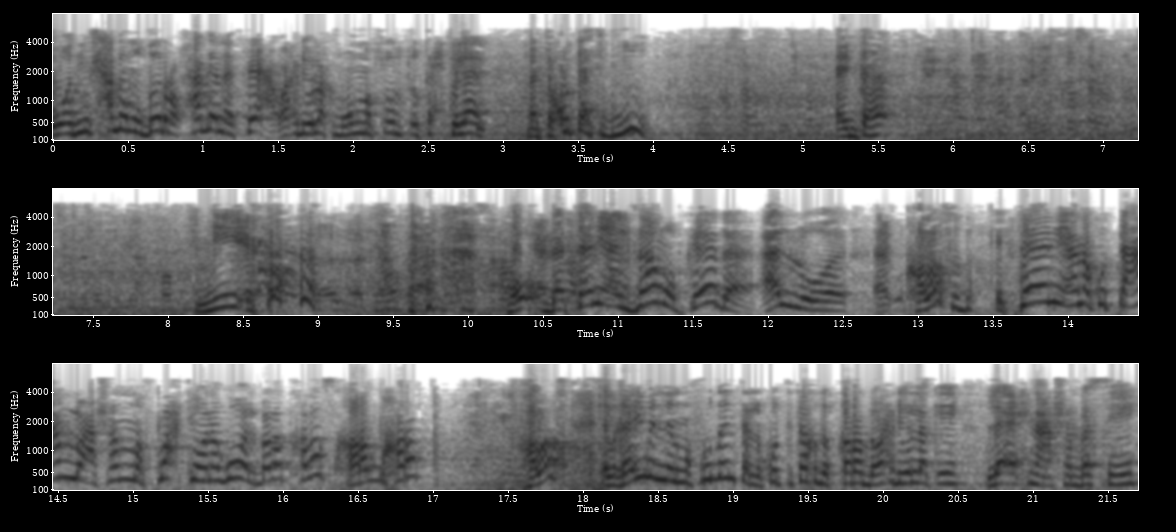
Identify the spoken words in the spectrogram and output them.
هو دي مش حاجة مضرة وحاجه نافعة. واحد يقول لك ما هم سلطة احتلال. ما انت كنت هتبنيه. انت مي هو ده التاني ألزمه بكده. قال له خلاص التاني أنا كنت عامله عشان مصلحتي وأنا جوه البلد خلاص خرب خرب. خلاص؟ الغريب إن المفروض أنت اللي كنت تاخد القرار ده واحد يقول لك إيه؟ لا إحنا عشان بس إيه؟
